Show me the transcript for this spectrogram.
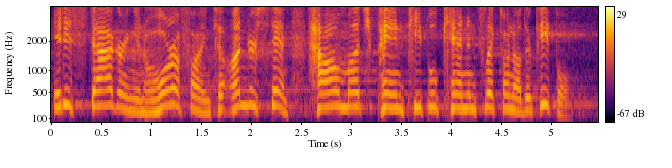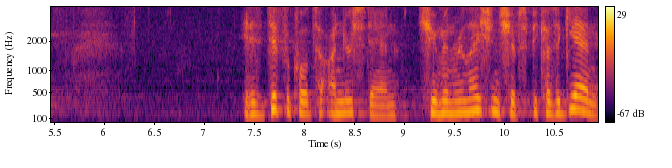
It is staggering and horrifying to understand how much pain people can inflict on other people. It is difficult to understand human relationships because, again,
